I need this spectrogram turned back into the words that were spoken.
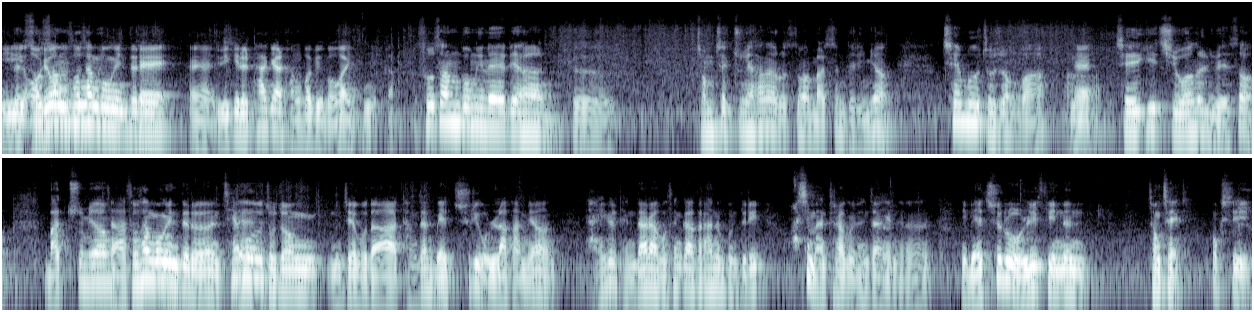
이 네, 어려운 소상공인- 소상공인들의 예, 위기를 타개할 방법이 뭐가 있습니까? 소상공인에 대한 그 정책 중에 하나로서만 말씀드리면 채무 조정과 네. 아, 재기 지원을 위해서 맞춤형 자, 소상공인들은 채무 네. 조정 문제보다 당장 매출이 올라가면 다 해결된다라고 생각을 하는 분들이 훨씬 많더라고요 현장에는 이 매출을 올릴 수 있는 정책 혹시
